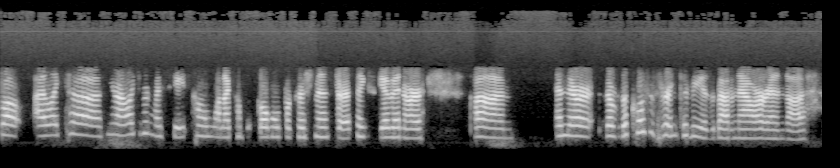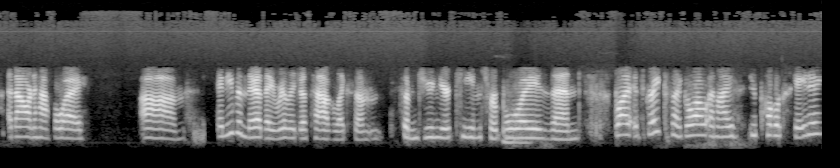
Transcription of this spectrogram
but I like to, you know, I like to bring my skates home when I come go home for Christmas or Thanksgiving or, um, and they're the, the closest rink to me is about an hour and uh, an hour and a half away. Um, and even there, they really just have like some some junior teams for boys, and but it's great because I go out and I do public skating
